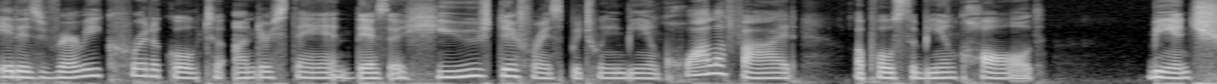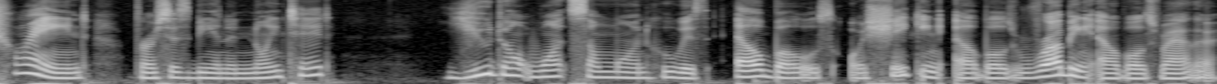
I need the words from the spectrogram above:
It is very critical to understand there's a huge difference between being qualified opposed to being called, being trained versus being anointed. You don't want someone who is elbows or shaking elbows, rubbing elbows rather,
